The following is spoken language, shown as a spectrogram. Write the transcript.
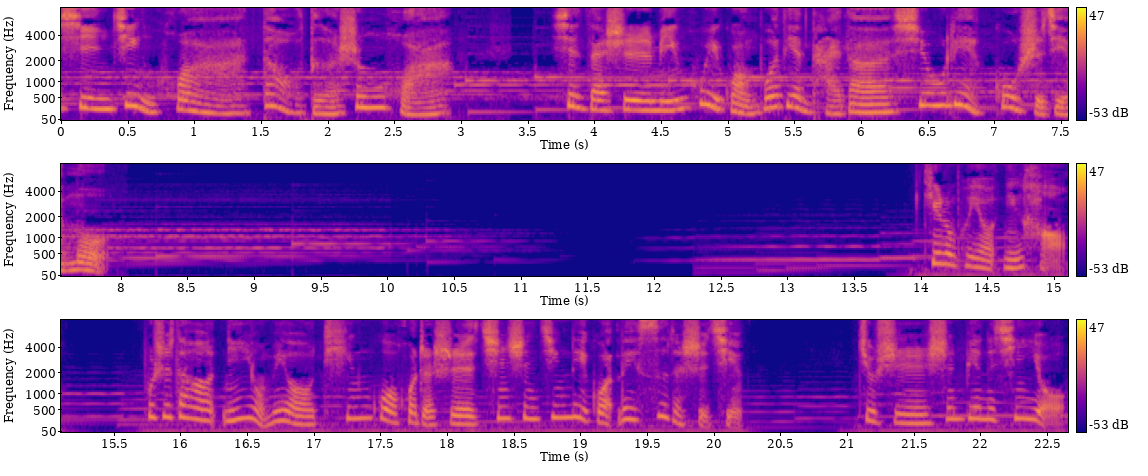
心净化，道德升华。现在是明慧广播电台的修炼故事节目。听众朋友您好，不知道您有没有听过或者是亲身经历过类似的事情？就是身边的亲友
